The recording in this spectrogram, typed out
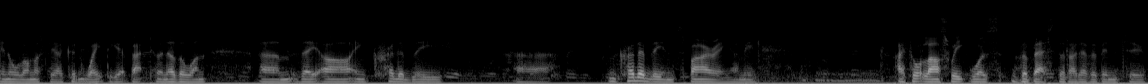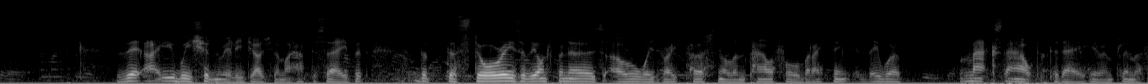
in all honesty, I couldn't wait to get back to another one. Um, they are incredibly, uh, incredibly inspiring. I mean, I thought last week was the best that I'd ever been to. The, I, we shouldn't really judge them, I have to say, but the, the stories of the entrepreneurs are always very personal and powerful, but I think they were maxed out today here in Plymouth.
